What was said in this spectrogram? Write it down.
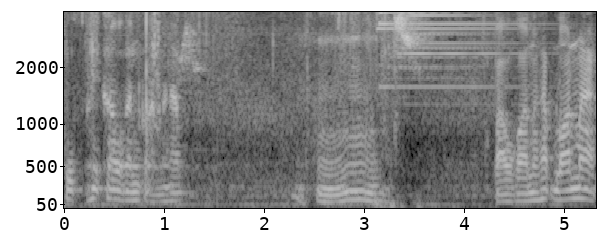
คลุกให้เข้ากันก่อนนะครับเป่าก่อนนะครับ ร้อนมาก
